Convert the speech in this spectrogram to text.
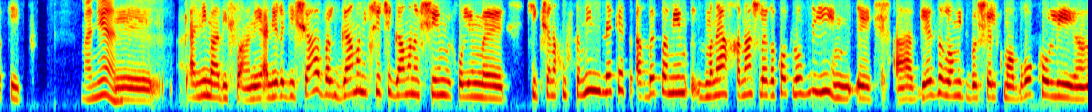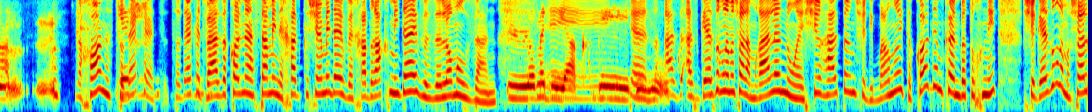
שקית. מעניין. אני מעדיפה, אני, אני רגישה, אבל גם אני חושבת שגם אנשים יכולים כי כשאנחנו שמים לקט, הרבה פעמים זמני ההכנה של הירקות לא זהים. אה, הגזר לא מתבשל כמו הברוקולי. נכון, את צודקת. צודקת, ואז הכל נעשה מן אחד קשה מדי ואחד רך מדי, וזה לא מאוזן. לא מדויק, אה, בדיוק. כן, אז, אז גזר למשל, אמרה לנו אה, שיר הלפרן, שדיברנו איתה קודם כאן בתוכנית, שגזר למשל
